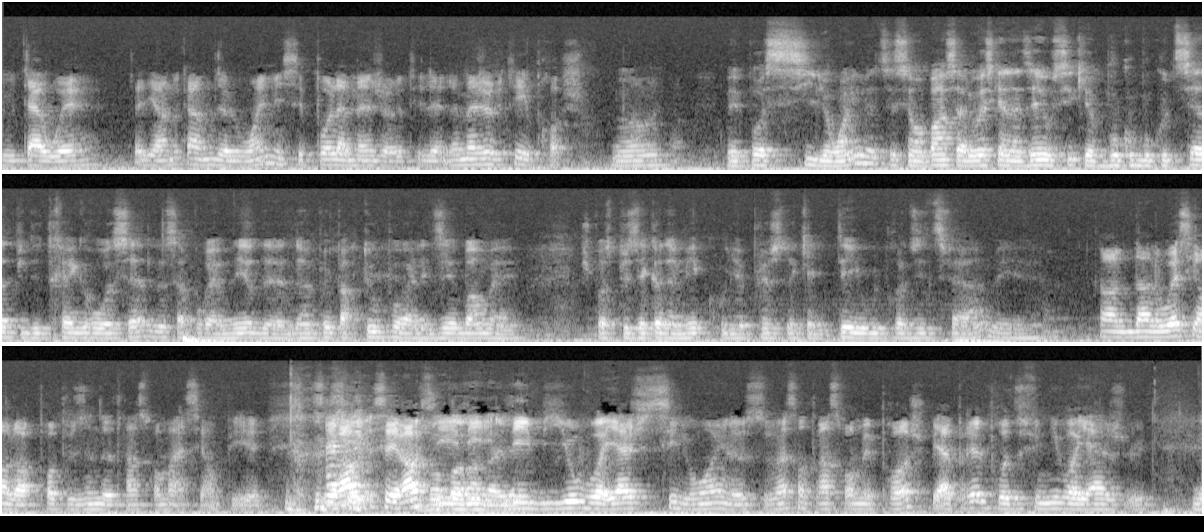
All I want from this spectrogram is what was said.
l'Outaouais. Il y en a quand même de loin, mais c'est pas la majorité. La, la majorité est proche. Ouais, ouais. Mais pas si loin. Là. Si on pense à l'Ouest canadien aussi, qui a beaucoup, beaucoup de cèdres puis des très gros cèdres, là, ça pourrait venir d'un peu partout pour aller dire bon, ben, je sais pas, c'est plus économique, où il y a plus de qualité, où le produit est différent. Mais Dans, dans l'Ouest, ils ont leur propre usine de transformation. Puis, euh, c'est rare, que les, bio voyagent si loin. là. Souvent, ils sont transformés proches, puis après, le produit fini voyage, lui.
